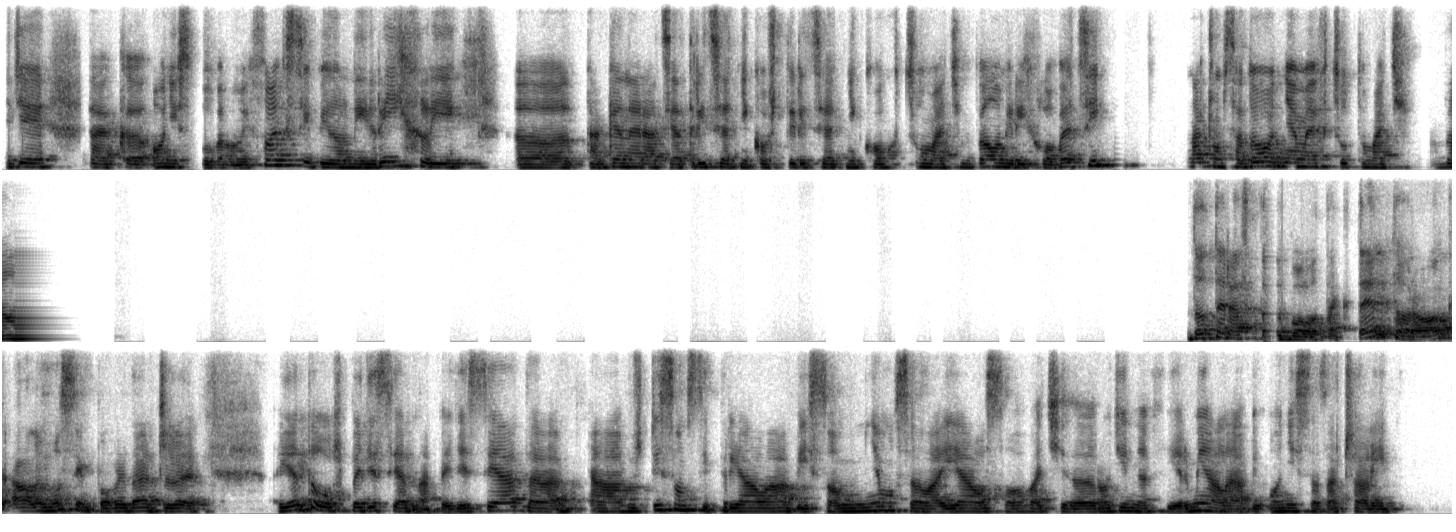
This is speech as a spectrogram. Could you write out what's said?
nedieje, tak e, oni sú veľmi flexibilní, rýchli. Tá generácia 30 40 chcú mať veľmi rýchlo veci, na čom sa dohodneme, chcú to mať veľmi Doteraz to bolo tak tento rok, ale musím povedať, že je to už 50 na 50 a, a vždy som si priala, aby som nemusela ja oslovať rodinné firmy, ale aby oni sa začali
